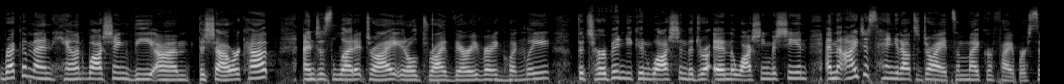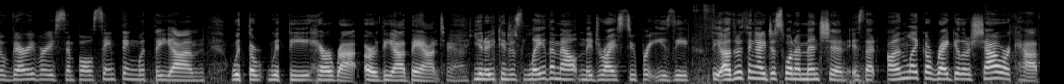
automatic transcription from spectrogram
recommend hand washing the um, the shower cap and just let it dry. It'll dry very very Mm-hmm. quickly. The turban you can wash in the dry- in the washing machine, and then I just hang it out to dry. It's a microfiber, so very very simple. Same thing with the um, with the with the hair wrap or the uh, band. Band. You know you can just lay them out and they dry super easy. The other thing I just want to mention is that unlike a regular shower cap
